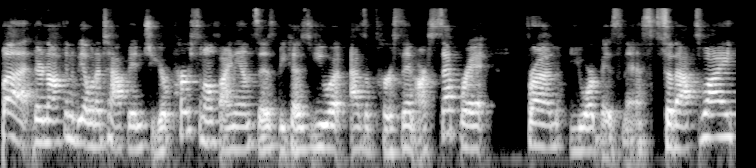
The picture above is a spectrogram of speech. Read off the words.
But they're not going to be able to tap into your personal finances because you, as a person, are separate from your business. So that's why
